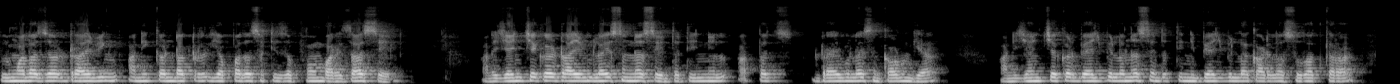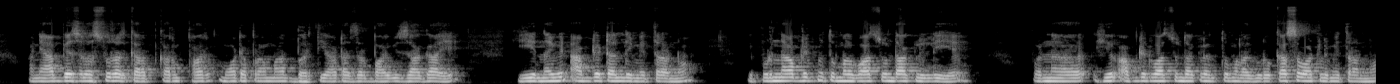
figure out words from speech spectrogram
तुम्हाला जर ड्रायव्हिंग आणि कंडक्टर या पदासाठी जर फॉर्म भरायचा असेल आणि ज्यांच्याकडे ड्रायव्हिंग लायसन नसेल तर त्यांनी आत्ताच ड्रायव्हिंग लायसन काढून घ्या. आणि ज्यांच्याकडे बॅच बिलला नसेल तर त्यांनी बॅच बिलला काढायला सुरुवात करा आणि अभ्यासाला सुरुवात करा. कारण फार मोठ्या प्रमाणात भरती आठ हजार बावीस जागा आहे. ही नवीन अपडेट आलेली आहे मित्रांनो. ही पूर्ण अपडेट मी तुम्हाला वाचून दाखलेली आहे. पण ही अपडेट वाचून दाखल्यानंतर तुम्हाला व्हिडिओ कसा वाटला मित्रांनो?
